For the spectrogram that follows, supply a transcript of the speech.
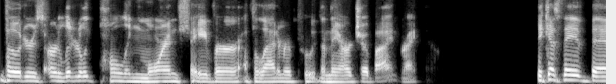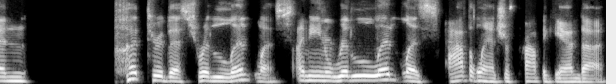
voters are literally polling more in favor of Vladimir Putin than they are Joe Biden right now, because they have been put through this relentless. I mean, relentless avalanche of propaganda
